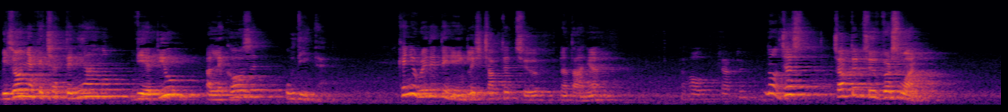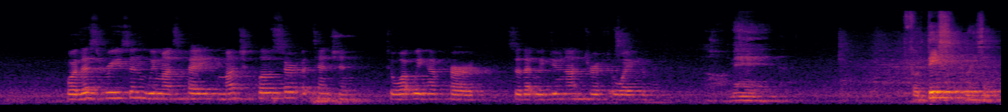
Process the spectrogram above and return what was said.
bisogna che ci atteniamo vie più alle cose udite. Can you read it in English, chapter 2, Natania? The whole chapter? No, just chapter 2, verse 1. For this reason, we must pay much closer attention to what we have heard, so that we do not drift away from it. Amen. For this reason.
